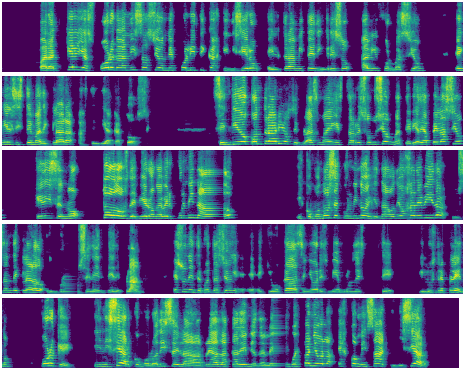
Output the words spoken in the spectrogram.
para aquellas organizaciones políticas que iniciaron el trámite de ingreso a la información en el sistema de Clara hasta el día 14. Sentido contrario se plasma en esta resolución materia de apelación que dice no, todos debieron haber culminado y como no se culminó el llenado de hoja de vida, nos han declarado improcedente de plan. Es una interpretación e-, e-, equivocada, señores miembros de este ilustre pleno, porque iniciar, como lo dice la Real Academia de la Lengua Española, es comenzar, iniciar.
